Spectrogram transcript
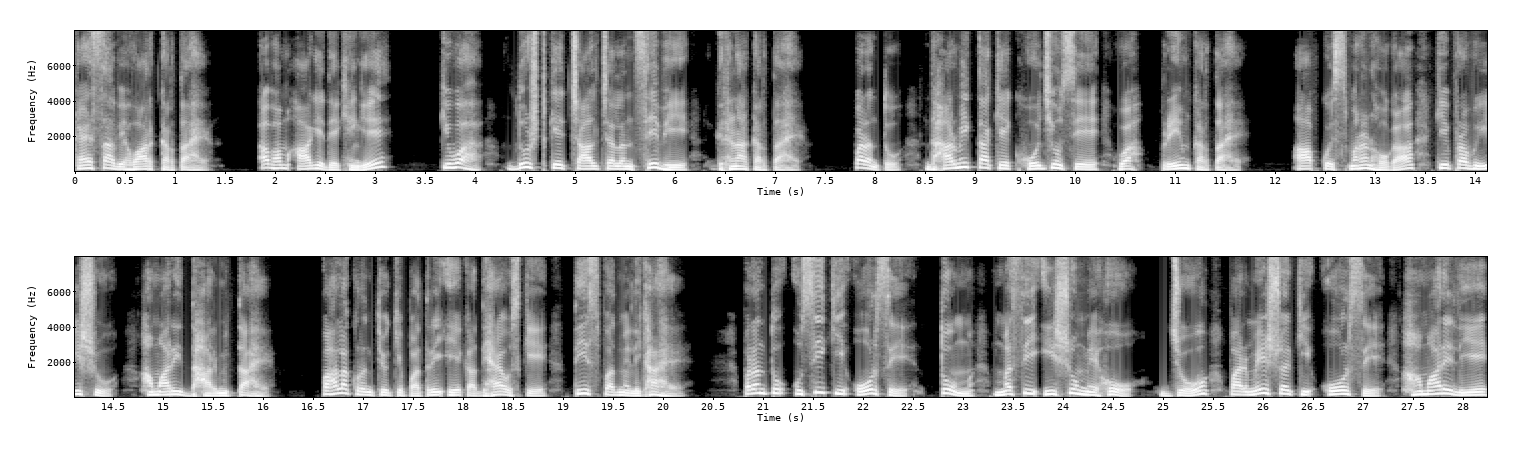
कैसा व्यवहार करता है। अब हम आगे देखेंगे कि वह दुष्ट के चाल चलन से भी घृणा करता है, परंतु धार्मिकता के खोजियों से वह प्रेम करता है। आपको स्मरण होगा कि प्रभु यीशु हमारी धार्मिकता है। पहला क्रंतियों की पत्री एक अध्याय उसके तीस पद में लिखा है, परंतु उसी की ओर से तुम मसीह यीशु में हो, जो परमेश्वर की ओर से हमारे लिए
